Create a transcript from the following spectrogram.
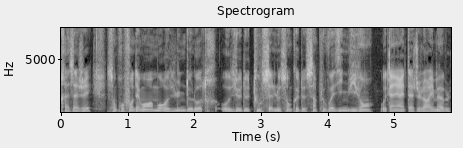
très âgées, sont profondément amoureuses l'une de l'autre. Aux yeux de tous, elles ne sont que de simples voisines vivant au dernier étage de leur immeuble.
